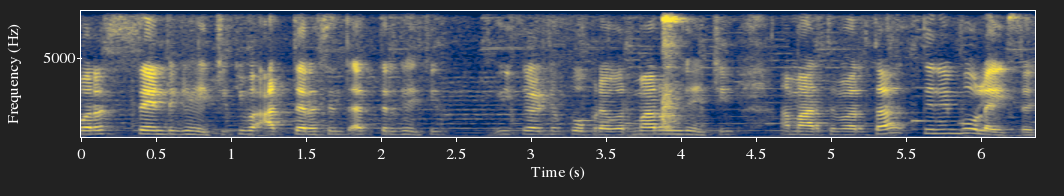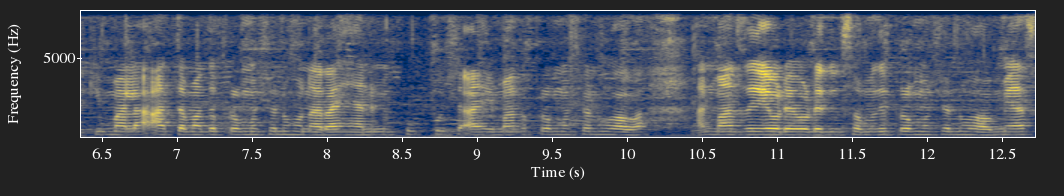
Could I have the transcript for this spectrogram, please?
परत सेंट घ्यायची किंवा अत्तर असेल तर अत्तर घ्यायची इकडच्या कोपऱ्यावर मारून घ्यायची. मारता मारता तिने बोलायचं की मला आता माझं प्रमोशन होणार आहे आणि मी खूप खुश आहे. माझं प्रमोशन व्हावा आणि माझं एवढ्या एवढ्या दिवसामध्ये प्रमोशन व्हावं. मी आज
